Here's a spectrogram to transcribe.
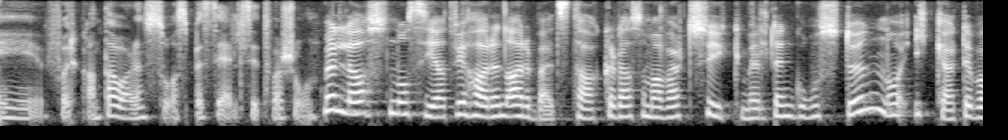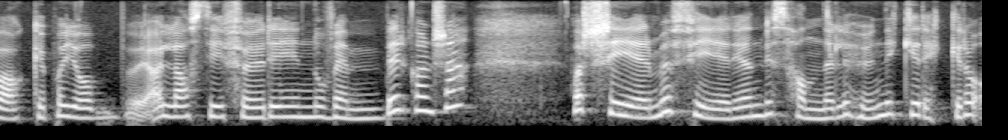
i forkant. Da var det en så spesiell situasjon. Men la oss nå si at vi har en arbeidstaker da, som har vært sykemeldt en god stund og ikke er tilbake på jobb la oss si før i november, kanskje. Hva skjer med ferien hvis han eller hun ikke rekker å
